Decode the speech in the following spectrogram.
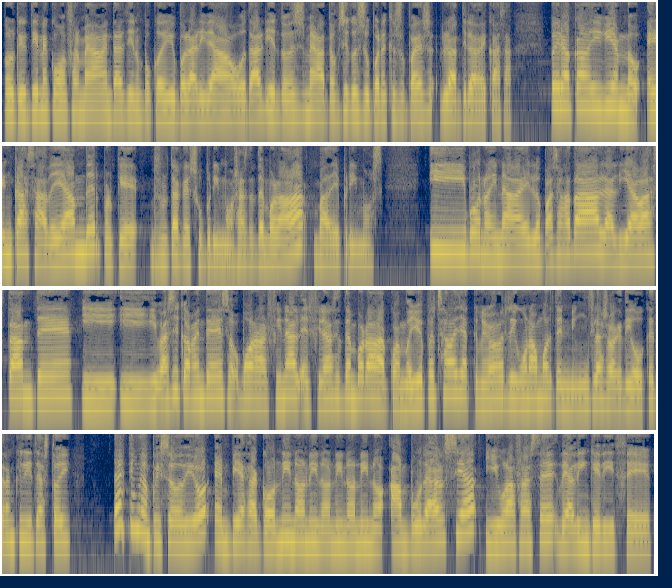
porque tiene como enfermedad mental, tiene un poco de bipolaridad o tal, y entonces es mega tóxico y se supone que sus padres lo han tirado de casa. Pero acaba viviendo en casa de Ander porque resulta que es su primo. O sea, esta temporada va de primos. Y bueno, y nada, él lo pasa fatal, la lía bastante y, y, básicamente eso. Bueno, al final, el final de temporada, cuando yo pensaba ya que no iba a haber ninguna muerte en ningún flashback, digo, qué tranquilita estoy, último episodio empieza con Nino, Nino, Nino, Nino, ambulancia y una frase de alguien que dice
